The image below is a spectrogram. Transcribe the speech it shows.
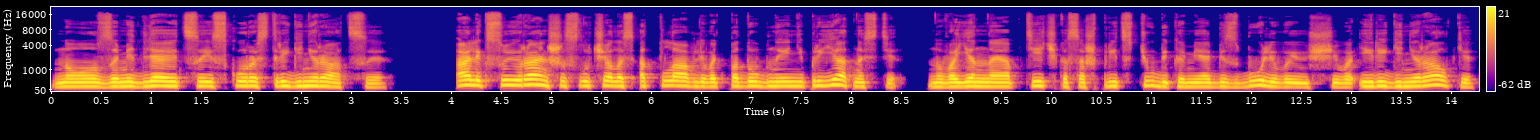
но замедляется и скорость регенерации. Алексу и раньше случалось отлавливать подобные неприятности, но военная аптечка со шприц-тюбиками обезболивающего и регенералки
